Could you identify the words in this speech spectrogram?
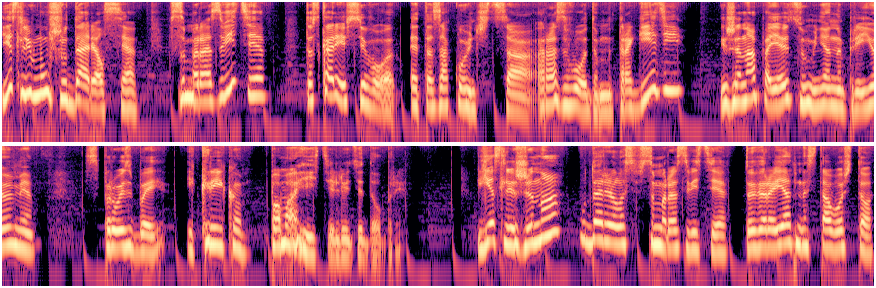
Если муж ударился в саморазвитие, то, скорее всего, это закончится разводом и трагедией, и жена появится у меня на приеме с просьбой и криком «Помогите, люди добрые». Если жена ударилась в саморазвитие, то вероятность того, что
